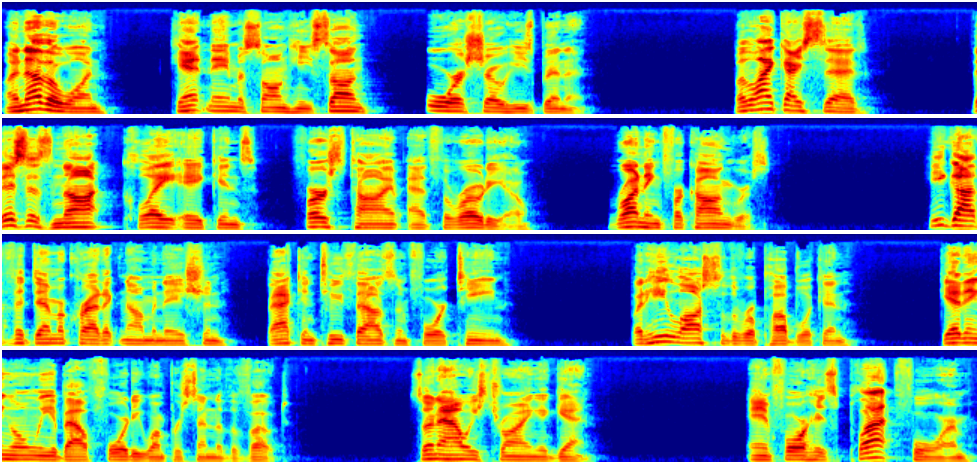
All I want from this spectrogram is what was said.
Another one, can't name a song he sung or a show he's been in. But like I said, this is not Clay Aiken's first time at the rodeo running for Congress. He got the Democratic nomination back in 2014, but he lost to the Republican, getting only about 41% of the vote. So now he's trying again. And for his platform,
